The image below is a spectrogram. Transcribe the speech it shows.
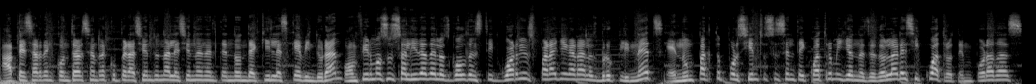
A pesar de encontrarse en recuperación de una lesión en el tendón de Aquiles, Kevin Durant confirmó su salida de los Golden State Warriors para llegar a los Brooklyn Nets en un pacto por 164 millones de dólares y cuatro temporadas.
